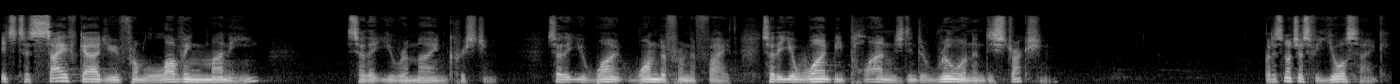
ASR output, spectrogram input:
It's to safeguard you from loving money so that you remain Christian, so that you won't wander from the faith, so that you won't be plunged into ruin and destruction. But it's not just for your sake,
